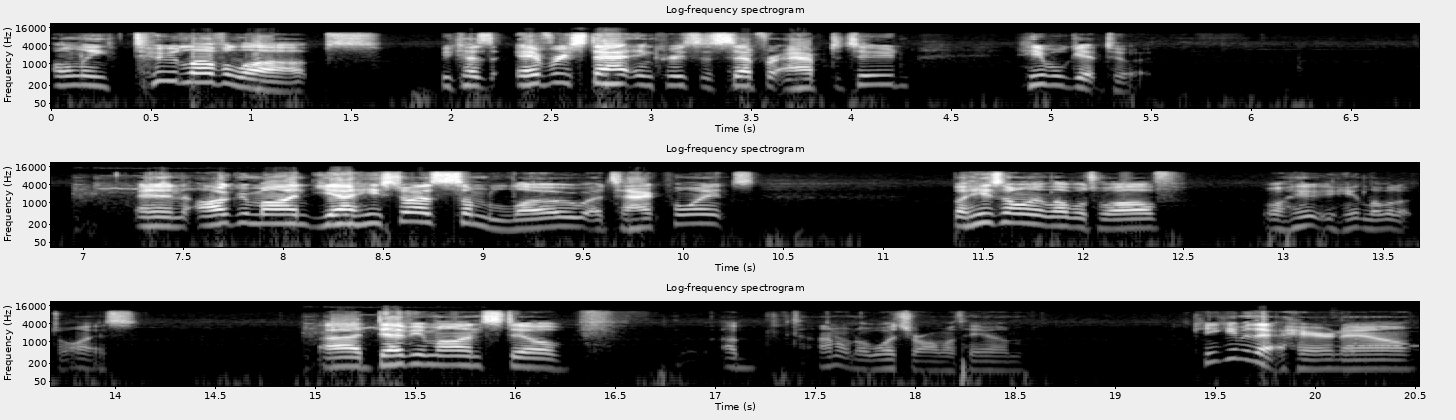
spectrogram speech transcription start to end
only two level ups, because every stat increase except for aptitude, he will get to it. And Agumon, yeah, he still has some low attack points, but he's only level 12. Well, he, he leveled up twice. Uh, Devimon still... Uh, I don't know what's wrong with him. Can you give me that hair now?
